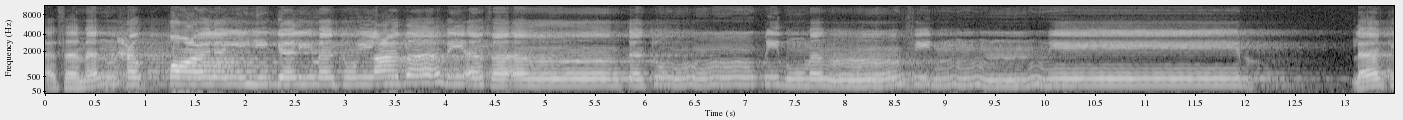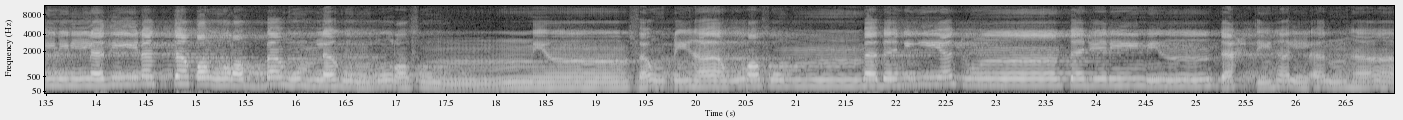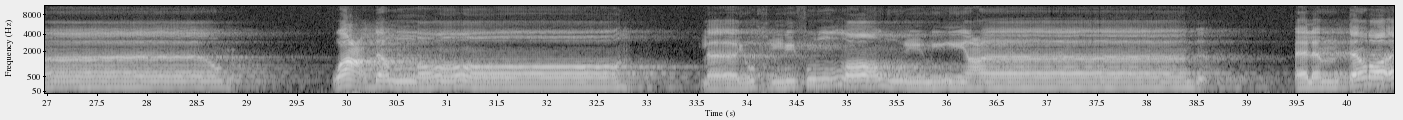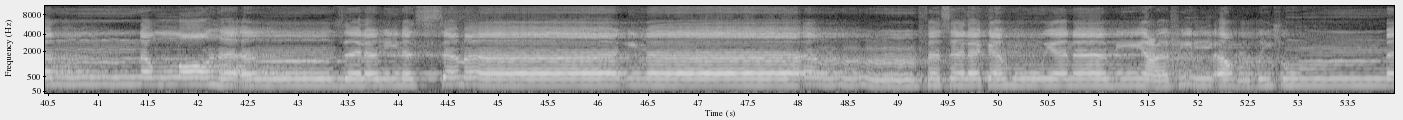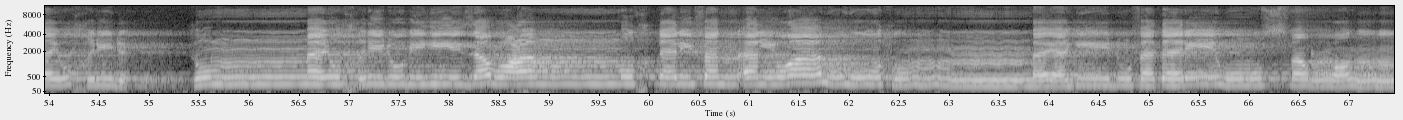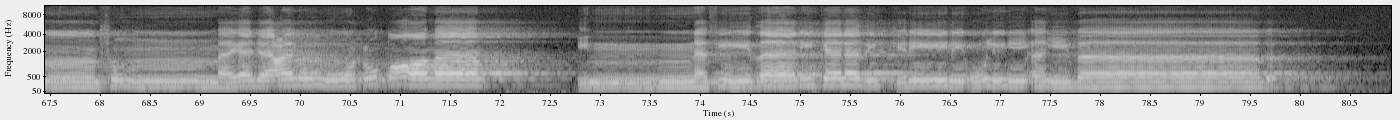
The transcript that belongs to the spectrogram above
أفمن حق عليه كلمة العذاب أفأنت تنقذ من في النير؟ لكن الذين اتقوا ربهم لهم غرف من فوقها غرف مبنية تجري من تحتها الأنهار. وعد الله لا يخلف الله الميعاد. ألم تر أن الله أنزل من السماء ماء فسلكه ينابيع في الأرض ثم يخرج ثم يخرج به زرعا مختلفا ألوانه ثم يهيج فتريه مصفرا ثم يجعله حطاما. إن في ذلك لذكري لأولي الألباب.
